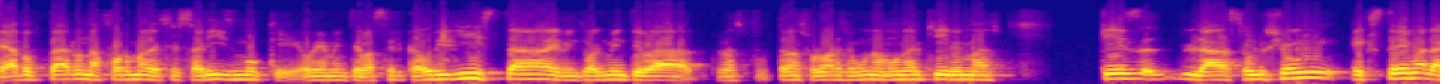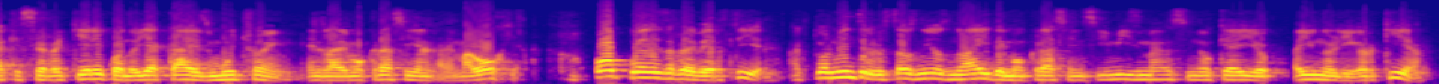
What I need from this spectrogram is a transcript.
adoptar una forma de cesarismo que obviamente va a ser caudillista, eventualmente va a transformarse en una monarquía y demás, que es la solución extrema a la que se requiere cuando ya caes mucho en, la democracia y en la demagogia. O puedes revertir. Actualmente en los Estados Unidos no hay democracia en sí misma, sino que hay, hay una oligarquía.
